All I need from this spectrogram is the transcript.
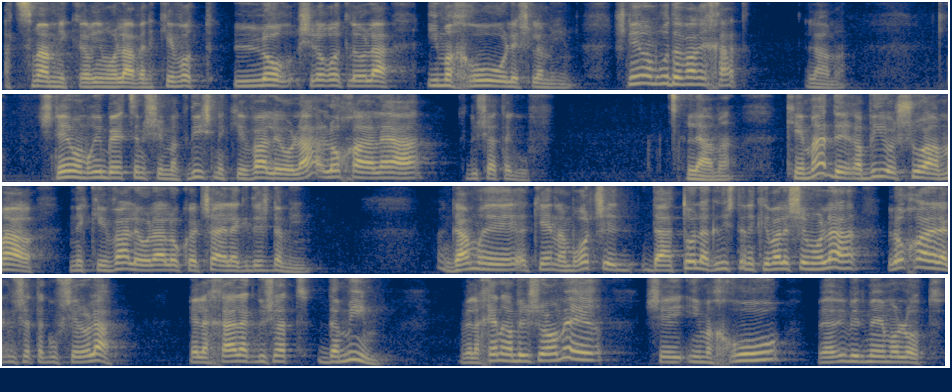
עצמם נקרבים עולה, והנקבות לא, שלא רואות לעולה יימכרו לשלמים. שניהם אמרו דבר אחד. למה? שניהם אומרים בעצם שמקדיש נקבה לעולה, לא חל עליה קדושת הגוף. למה? כמה דרבי יהושע אמר, נקבה לעולה לא קדשה אלא הקדש דמים. גם, אה, כן, למרות שדעתו להקדיש את הנקבה לשם עולה, לא חל עליה קדושת הגוף של עולה, אלא חל עליה קדושת דמים. ולכן רבי יהושע אומר, שימכרו ויביא בדמיהם עולות.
